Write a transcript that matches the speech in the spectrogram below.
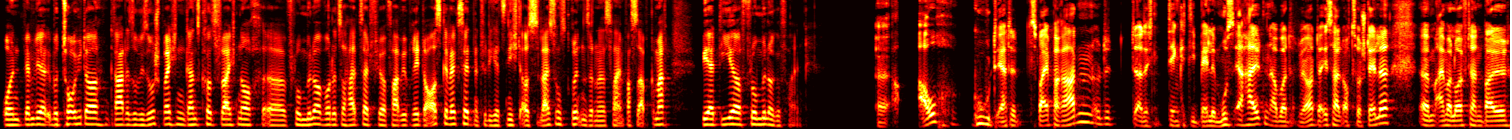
Und wenn wir über Torhüter gerade sowieso sprechen, ganz kurz vielleicht noch, äh, Flo Müller wurde zur Halbzeit für Fabio Bredlo ausgewechselt. Natürlich jetzt nicht aus Leistungsgründen, sondern das war einfach so abgemacht. Wie hat dir Flo Müller gefallen? Äh, auch gut. Er hatte zwei Paraden. Also ich denke, die Bälle muss er halten, aber ja, da ist halt auch zur Stelle. Ähm, einmal läuft er einen Ball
